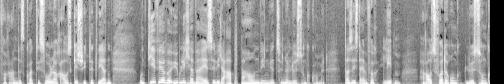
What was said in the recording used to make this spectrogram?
voran das Cortisol, auch ausgeschüttet werden und die wir aber üblicherweise wieder abbauen, wenn wir zu einer Lösung kommen. Das ist einfach Leben. Herausforderung, Lösung,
